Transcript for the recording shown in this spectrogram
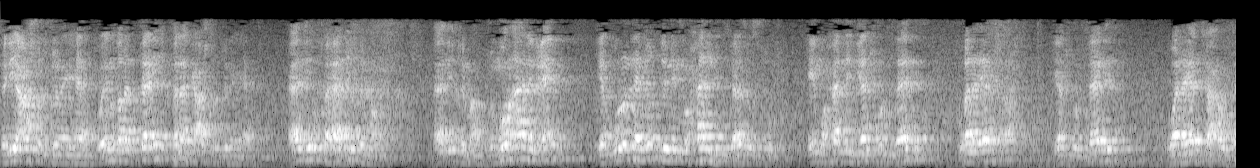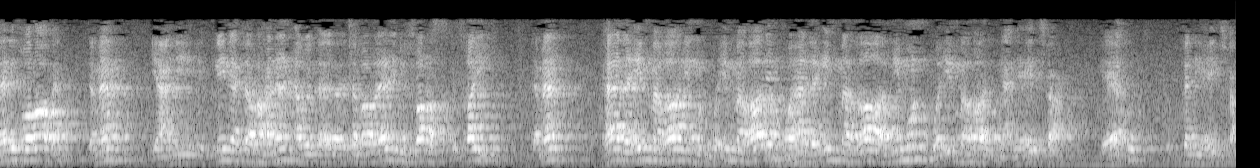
فلي 10 جنيهات. وإن غلبتني فلك 10 جنيهات. هذه فهذه قمار هذه قمار جمهور أهل العلم يقولون لا بد من محلل في هذا الصورة إيه محلل يدخل ثالث ولا يدفع. يدخل ثالث ولا يدفع. أو ثالث ورابع. تمام؟ يعني اثنين يتراهنان أو يتباريان بالفرس بالخيل تمام؟ هذا إما غانم وإما غانم وهذا إما غانم وإما غانم. يعني يدفع. ياخذ والثاني يدفع.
